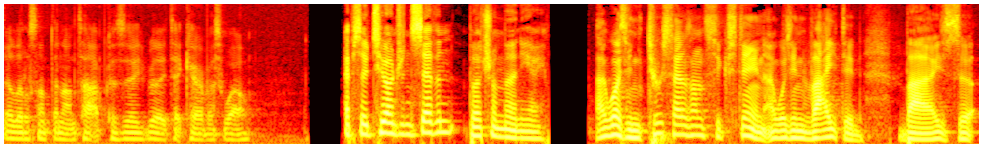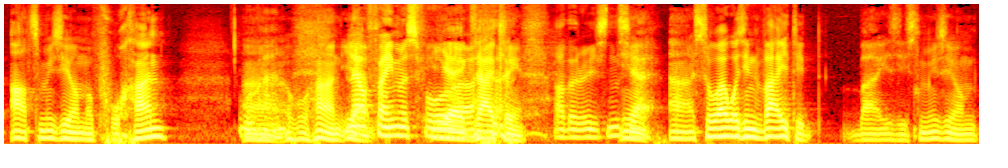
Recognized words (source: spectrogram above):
a little something on top because they really take care of us well. Episode 207 Bertrand Meunier. I was in 2016, I was invited by the Arts Museum of Wuhan. Wuhan. Uh, Wuhan yeah. Now famous for yeah, exactly. Uh, other reasons. Yeah. yeah. Uh, so I was invited by this museum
